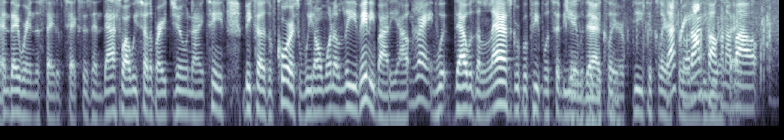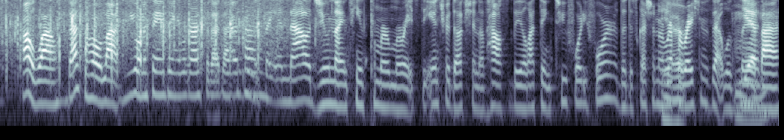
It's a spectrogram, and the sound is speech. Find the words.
and they were in the state of Texas. And that's why we celebrate June 19th because, of course, we don't want to leave anybody out. Right. That was the last group of people to be able to declare be declared That's free. what I'm talking USA. about. Oh wow, that's a whole lot. You want to say anything in regards to that, Dr. I Dr. was going to say, and now June 19th commemorates the introduction of House Bill, I think 244, the discussion on Yeah. reparations that was led Yes. by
